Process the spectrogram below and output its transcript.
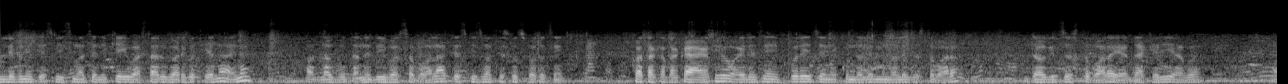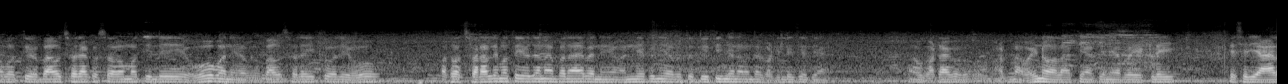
उसले पनि त्यस बिचमा चाहिँ केही वास्ताहरू गरेको थिएन होइन? लगभग झन्डै दुई वर्ष भयो होला। त्यस बिचमा त्यसको छोरो चाहिँ कता कता आएको थियो। अहिले चाहिँ पुरै चाहिँ कुण्डले मुण्डले जस्तो भएर डगित जस्तो भएर हेर्दाखेरि अब अब त्यो बाउ छोराको सहमतिले हो भने अब बाउ छोराकोले हो? अथवा छोराले मात्रै योजना बनायो भने अन्य पनि अब त्यो दुई तिनजनाभन्दा घटीले चाहिँ त्यहाँ अब घटाएको घटना होइन होला। त्यहाँ चाहिँ अब एक्लै त्यसरी आएर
